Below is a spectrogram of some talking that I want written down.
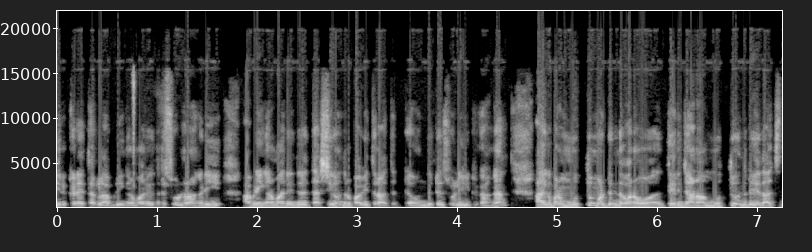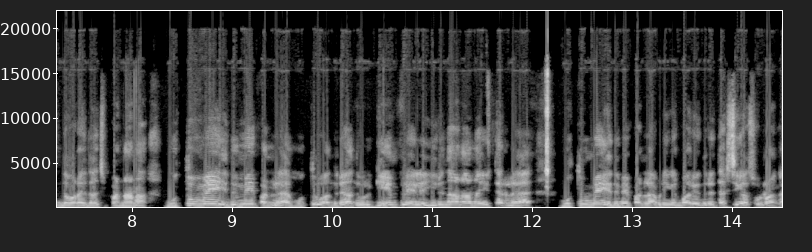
இருக்கனே தெரியல அப்படிங்கிற மாதிரி வந்துட்டு சொல்றாங்கடி. அப்படிங்கிற மாதிரி வந்துட்டு தர்ஷிகா வந்துட்டு பவித்ரா திட்ட வந்துட்டு சொல்லிட்டு இருக்காங்க. அதுக்கப்புறம் முத்து மட்டும் இந்த வாரம் தெரிஞ்சானா? முத்து வந்துட்டு ஏதாச்சும் இந்த வாரம் ஏதாச்சும் பண்ணானா? முத்துவுமே எதுவுமே பண்ணல. முத்து வந்துட்டு அந்த ஒரு கேம் பிளேல இருந்தானானே தெரியல. முத்துவுமே எதுவுமே பண்ணல அப்படிங்கிற மாதிரி வந்துட்டு தர்ஷிகா சொல்றாங்க.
